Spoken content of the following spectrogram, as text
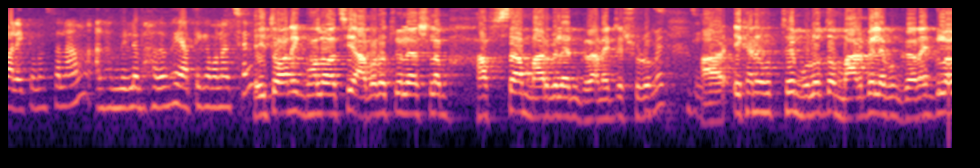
ওয়ালাইকুম আসসালাম। আলহামদুলিল্লাহ ভালো। ভাই আপনি কেমন আছেন? এই তো অনেক ভালো আছি। আবারও চলে আসলাম হাফসা মার্বেল এন্ড গ্রানাইটের শোরুমে। আর এখানে হচ্ছে মূলত মার্বেল এবং গ্রানাইটগুলো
